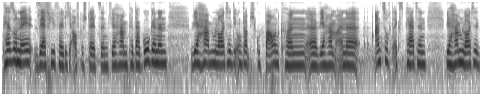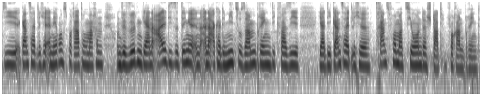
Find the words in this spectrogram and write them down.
personell sehr vielfältig aufgestellt sind. Wir haben Pädagoginnen, wir haben Leute, die unglaublich gut bauen können, äh, wir haben eine Anzuchtexpertin, wir haben Leute, die ganzheitliche Ernährungsberatung machen und wir würden gerne all diese Dinge in einer Akademie zusammenbringen, die quasi ja die ganzheitliche Transformation der Stadt voranbringt.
